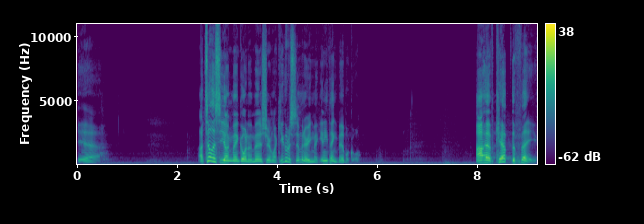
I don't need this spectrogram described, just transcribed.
Yeah. I tell this young men going to the ministry. I'm like, you go to seminary, you can make anything biblical. I have kept the faith.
